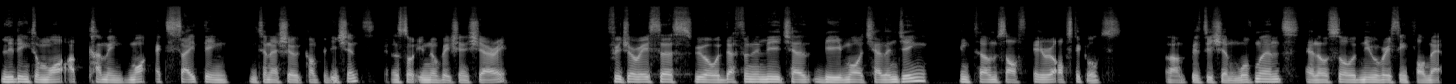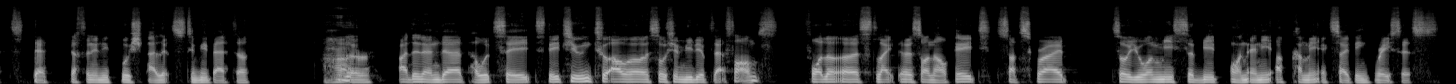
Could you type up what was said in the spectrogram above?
leading to more upcoming, more exciting international competitions and also innovation sharing. Future races will definitely ch- be more challenging in terms of aerial obstacles, um, precision movements, and also new racing formats that definitely push pilots to be better. Uh-huh other than that, I would say stay tuned to our social media platforms. Follow us, like us on our page, subscribe, so you won't miss a beat on any upcoming exciting races.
